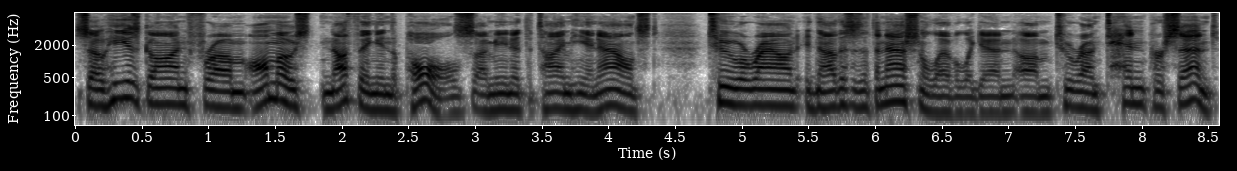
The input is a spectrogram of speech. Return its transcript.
So he has gone from almost nothing in the polls. I mean, at the time he announced to around now this is at the national level again um, to around ten percent.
